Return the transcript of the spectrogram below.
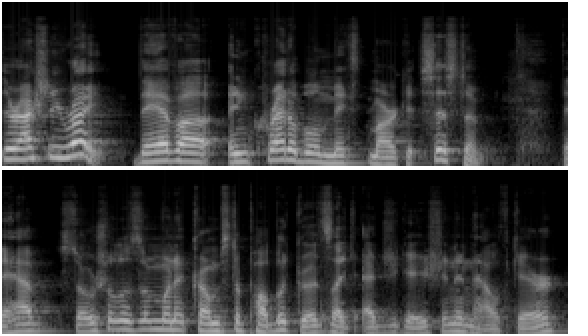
they're actually right. They have an incredible mixed market system. They have socialism when it comes to public goods like education and healthcare,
